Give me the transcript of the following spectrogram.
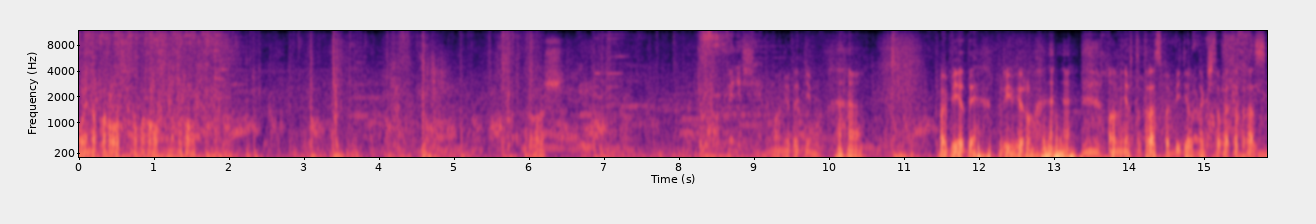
Ой, напоролся, напоролся, напоролся. Хорош. Но не дадим. Победы Приверу. Он меня в тот раз победил, так что в этот раз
